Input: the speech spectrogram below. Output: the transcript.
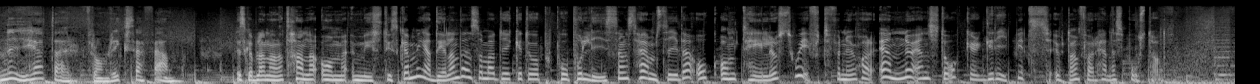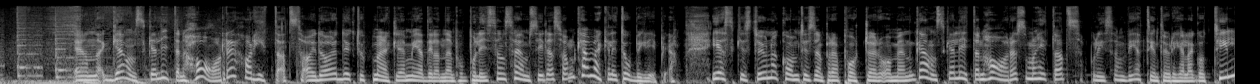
Nyheter från riks FM. Det ska bland annat handla om mystiska meddelanden som har dykt upp på polisens hemsida och om Taylor Swift, för nu har ännu en stalker gripits utanför hennes bostad. En ganska liten hare har hittats. Ja, idag har det dykt upp märkliga meddelanden på polisens hemsida som kan verka lite obegripliga. I Eskilstuna kom till exempel rapporter om en ganska liten hare som har hittats. Polisen vet inte hur det hela gått till,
